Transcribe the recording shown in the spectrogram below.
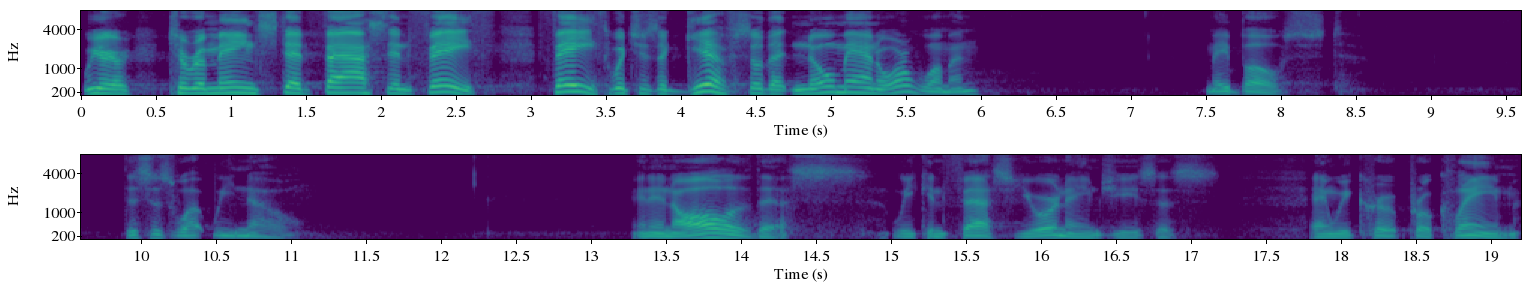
We are to remain steadfast in faith, faith which is a gift, so that no man or woman may boast. This is what we know. And in all of this, we confess your name, Jesus, and we cro- proclaim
